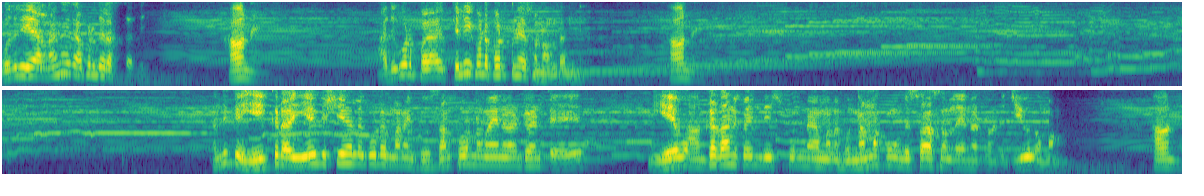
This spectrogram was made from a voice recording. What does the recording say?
వదిలేయాలన్నా అనేది అప్పుడు తెలుస్తుంది. అవునండి. అది కూడా తెలియకుండా పట్టుకునేసి ఉన్నాం దాన్ని. అవునండి. అందుకే ఇక్కడ ఏ విషయాలు కూడా మనకు సంపూర్ణమైనటువంటి ఏ ఒక్క దానిపైన తీసుకున్నా మనకు నమ్మకం విశ్వాసం లేనటువంటి జీవులు మనం. అవును.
